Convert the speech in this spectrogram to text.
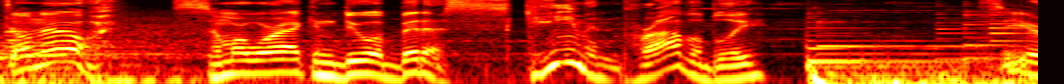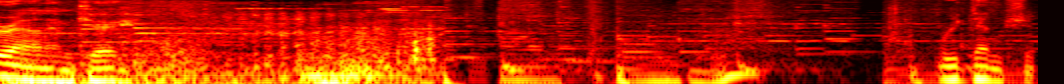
Don't know. Somewhere where I can do a bit of scheming, probably. See you around, MK. Redemption.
